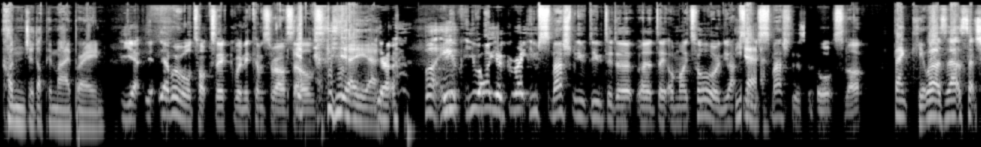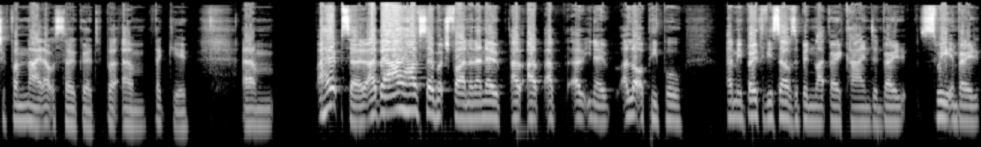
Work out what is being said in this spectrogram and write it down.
conjured up in my brain Yeah, yeah, we're all toxic when it comes to ourselves. yeah yeah yeah. But You, it, you are you're great. You smashed. You, you did a, a date on my tour, and you absolutely Yeah. smashed the support slot. Thank you. Well, so that was such a fun night. That was so good. But um, thank you. Um, I hope so. I, but I have so much fun, and I know, I, I, I, I, you know, a lot of people. I mean, both of yourselves have been like very kind and very sweet and very.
